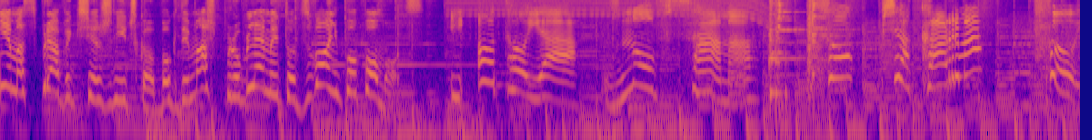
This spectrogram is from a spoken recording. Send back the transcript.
Nie ma sprawy, księżniczko, bo gdy masz problemy, to dzwoń po pomoc. I oto ja, znów sama. Co? Psia karma? Fuj.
